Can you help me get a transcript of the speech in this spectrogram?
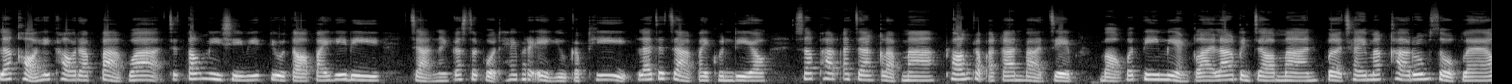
และขอให้เขารับปากว่าจะต้องมีชีวิตอยู่ต่อไปให้ดี จากนั้นก็สะกดให้พระเอกอยู่กับที่ และจะจากไปคนเดียว สักพักอาจารย์กลับมา พร้อมกับอาการบาดเจ็บ บอกว่าตีเหมี่ยงกลายร่างเป็นจอมมารเปิดใช้มักคาร่วมโศกแล้ว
